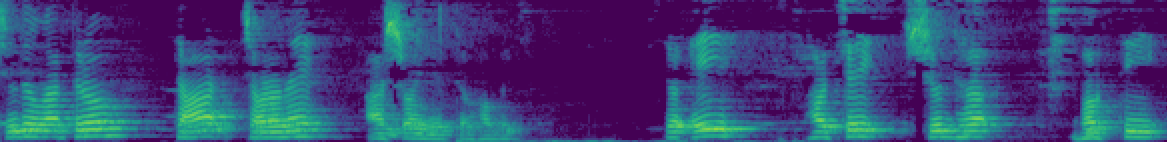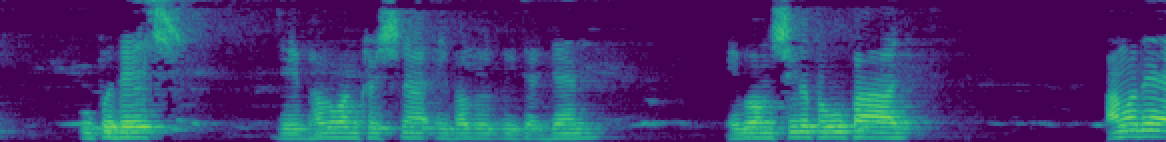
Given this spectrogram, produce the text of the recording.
শুধুমাত্র তার চরণে আশ্রয় নিতে হবে। তো এই হচ্ছে শুদ্ধ ভক্তি উপদেশ যে ভগবান কৃষ্ণ এই ভগবত গীতায় দেন। এবং শিলপ্রভুপাদ আমাদের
